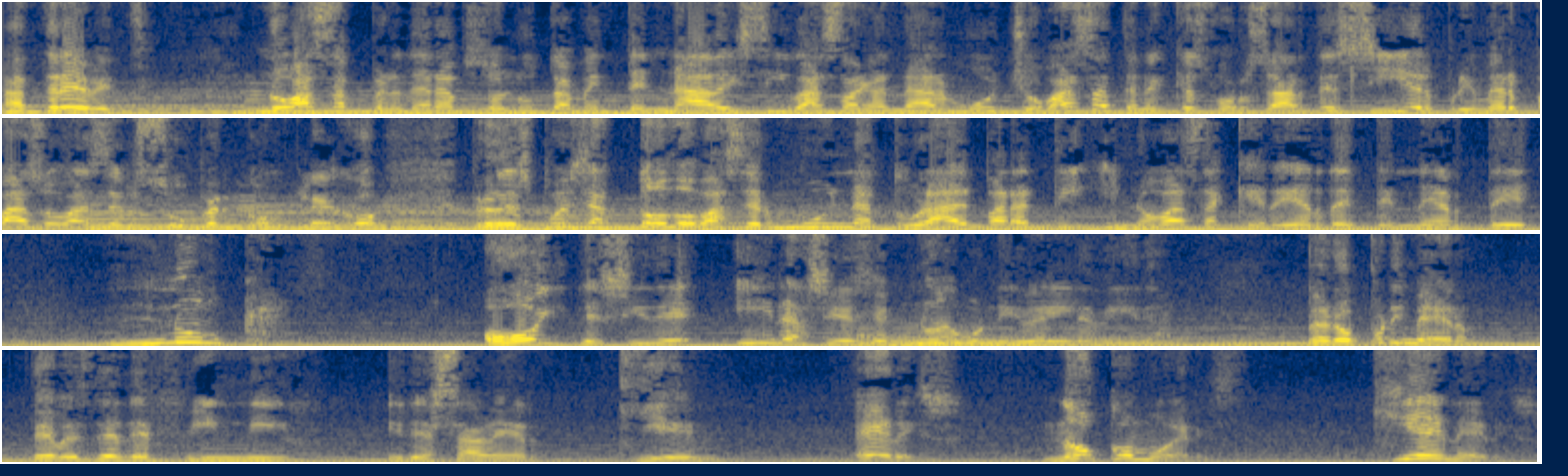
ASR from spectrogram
Atrévete. No vas a perder absolutamente nada y sí vas a ganar mucho. Vas a tener que esforzarte, sí, el primer paso va a ser súper complejo, pero después ya todo va a ser muy natural para ti y no vas a querer detenerte nunca. Hoy decide ir hacia ese nuevo nivel de vida. Pero primero debes de definir y de saber quién eres. No cómo eres, quién eres.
